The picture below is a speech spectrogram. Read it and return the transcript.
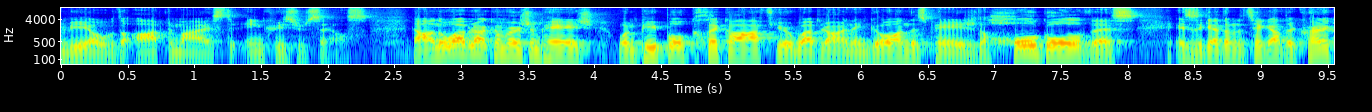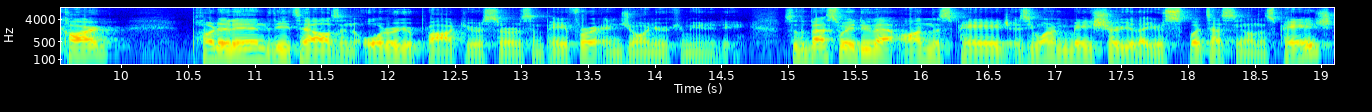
be able to optimize to increase your sales. Now on the webinar conversion page, when people click off your webinar and then go on this page, the whole goal of this is to get them to take out their credit card, put it in the details and order your product, your service and pay for it and join your community. So the best way to do that on this page is you wanna make sure that you're split testing on this page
